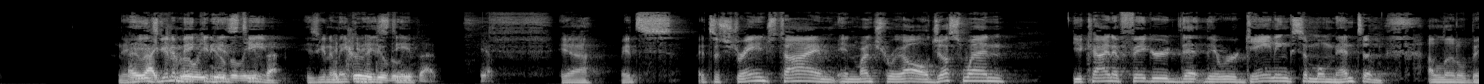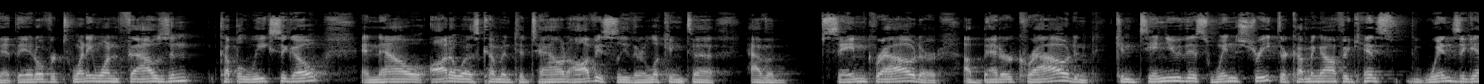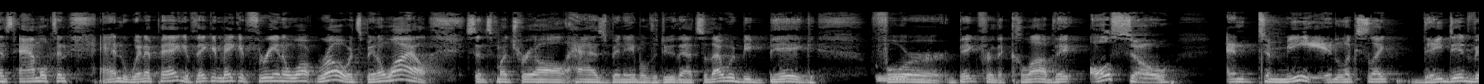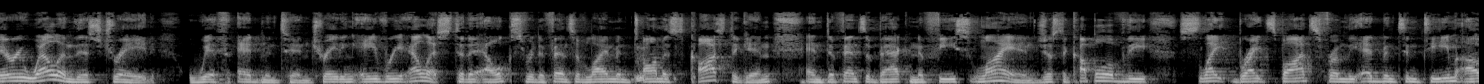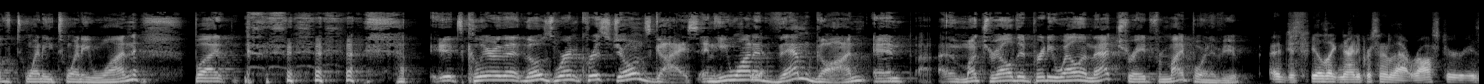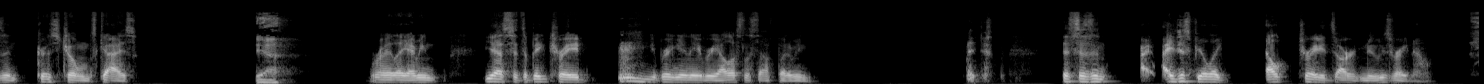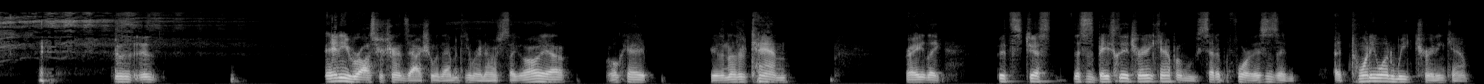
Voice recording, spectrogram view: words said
He's going to make it his team. That. He's going to make it his team. That. Yeah. Yeah. It's it's a strange time in Montreal. Just when you kind of figured that they were gaining some momentum a little bit. They had over 21,000 a couple weeks ago, and now Ottawa's coming to town. Obviously, they're looking to have a same crowd or a better crowd and continue this win streak. They're coming off against wins against Hamilton and Winnipeg. If they can make it three in a row, it's been a while since Montreal has been able to do that. So that would be big for big for the club. They also and to me, it looks like they did very well in this trade with Edmonton, trading Avery Ellis to the Elks for defensive lineman Thomas Costigan and defensive back Nafees Lyon. Just a couple of the slight bright spots from the Edmonton team of 2021. But it's clear that those weren't Chris Jones guys, and he wanted yeah. them gone. And uh, Montreal did pretty well in that trade, from my point of view. It just feels like 90% of that roster isn't Chris Jones guys. Yeah. Right. Like, I mean, yes, it's a big trade. you bring in Avery Ellis and stuff, but I mean, I just, this isn't, I, I just feel like elk trades aren't news right now. any roster transaction with Edmonton right now, it's just like, oh, yeah, okay, here's another 10. Right. Like, it's just, this is basically a training camp, and we've said it before. This is a, a 21 week training camp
